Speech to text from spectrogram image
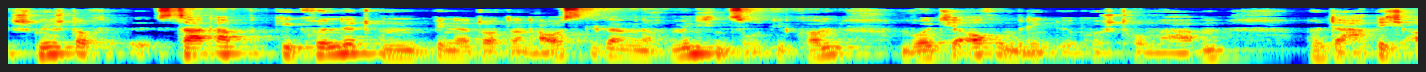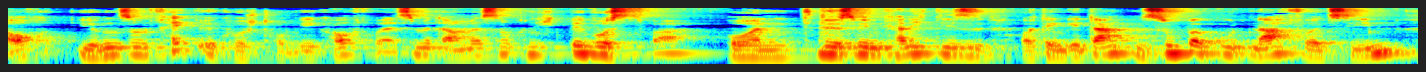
Schmierstoff-Startup gegründet und bin ja dort dann rausgegangen, nach München zurückgekommen und wollte ja auch unbedingt Ökostrom haben. Und da habe ich auch irgendeinen so Fake-Ökostrom gekauft, weil es mir damals noch nicht bewusst war. Und deswegen kann ich diese, auch den Gedanken super gut nachvollziehen.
